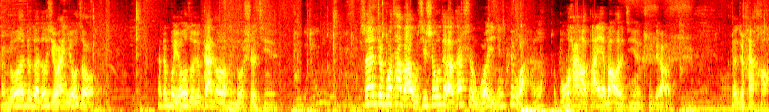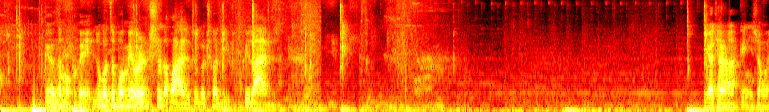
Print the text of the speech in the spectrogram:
很多这个都喜欢游走，他这波游走就干到了很多事情。虽然这波他把武器收掉，但是我已经亏完了。不过还好打野把我的经验吃掉了，那就还好，没有那么亏。如果这波没有人吃的话，就这个彻底亏烂了。你要跳上来，给你升位。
